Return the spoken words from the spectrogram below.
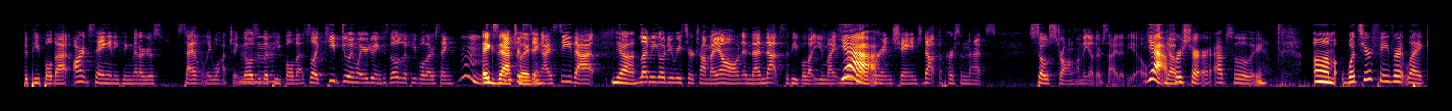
the people that aren't saying anything that are just silently watching. Those are the people that so like keep doing what you're doing because those are the people that are saying, hmm, Exactly. interesting. I see that. Yeah. Let me go do research on my own, and then that's the people that you might Yeah. move over and change, not the person that's so strong on the other side of you. Yeah, Yep. for sure. Absolutely. Um, what's your favorite like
